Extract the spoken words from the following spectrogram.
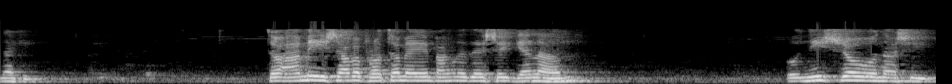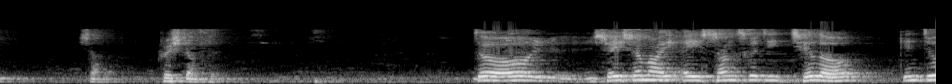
নাকি? তো আমি সর্বপ্রথমে বাংলাদেশে গেলাম উনিশশো উনাশি সাল খ্রিস্টাব্দে তো সেই সময় এই সংস্কৃতি ছিল, কিন্তু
